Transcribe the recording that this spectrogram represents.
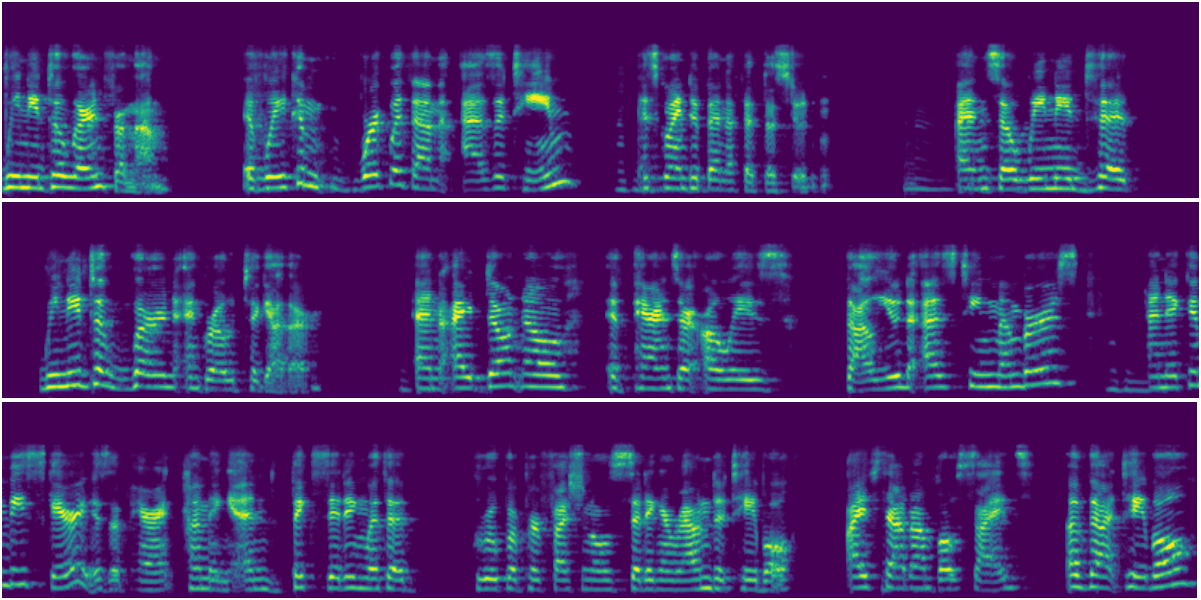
we need to learn from them. If we can work with them as a team, mm-hmm. it's going to benefit the student. Mm-hmm. And so we need to we need to learn and grow together. Mm-hmm. And I don't know if parents are always valued as team members. Mm-hmm. And it can be scary as a parent coming in, like sitting with a group of professionals sitting around a table. I've sat on both sides of that table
